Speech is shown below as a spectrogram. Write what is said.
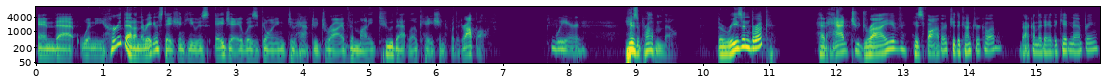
And that when he heard that on the radio station, he was AJ was going to have to drive the money to that location for the drop off. Weird. Here's a problem though. The reason Brooke had had to drive his father to the country club back on the day of the kidnapping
